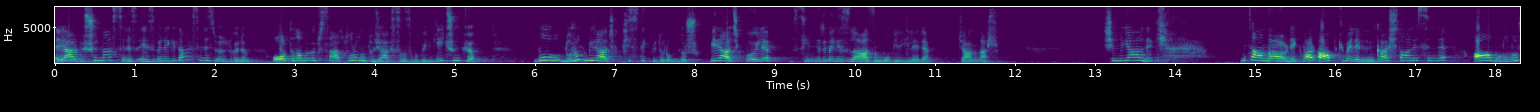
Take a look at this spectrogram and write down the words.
Eğer düşünmezseniz, ezbere giderseniz üzgünüm. Ortalama 3 saat sonra unutacaksınız bu bilgiyi. Çünkü bu durum birazcık pislik bir durumdur. Birazcık böyle sindirmeniz lazım bu bilgileri canlar. Şimdi geldik. Bir tane daha örnek var. Alt kümelerinin kaç tanesinde A bulunur,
